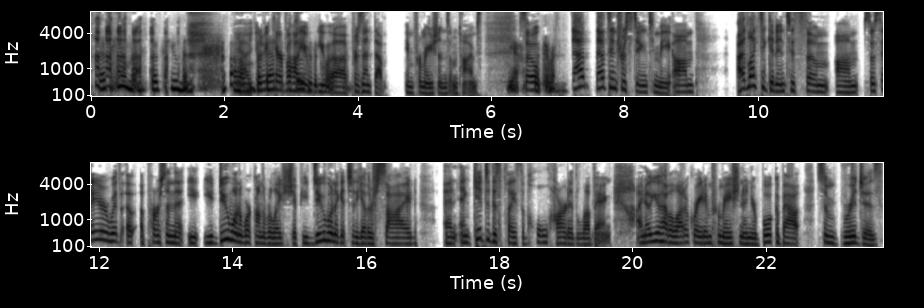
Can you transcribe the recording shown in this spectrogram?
that's human. That's human. Um, yeah, you got to be careful how you, you uh, present that information sometimes. Yeah, so that's right. that that's interesting to me. Um, I'd like to get into some. Um, so, say you're with a, a person that you, you do want to work on the relationship, you do want to get to the other side and, and get to this place of wholehearted loving. I know you have a lot of great information in your book about some bridges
